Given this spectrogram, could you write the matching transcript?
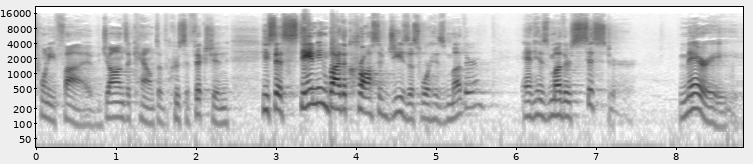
25, John's account of the crucifixion. He says, Standing by the cross of Jesus were his mother and his mother's sister, Mary,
